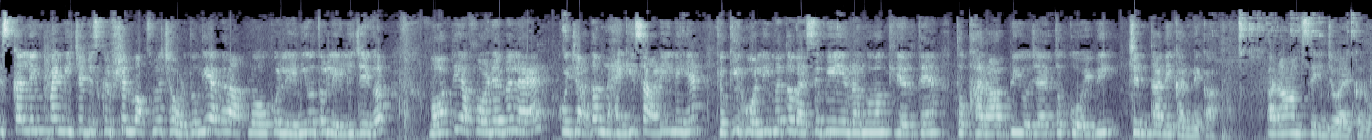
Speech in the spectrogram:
इसका लिंक मैं नीचे डिस्क्रिप्शन बॉक्स में छोड़ दूँगी। अगर आप लोगों को लेनी हो तो ले लीजिएगा। बहुत ही अफोर्डेबल है। कोई ज़्यादा महँगी साड़ी नहीं है। क्योंकि होली में तो वैसे भी रंग वंग खेलते हैं तो खराब भी हो जाए तो कोई भी चिंता नहीं करने का। आराम से इंजॉय करो।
